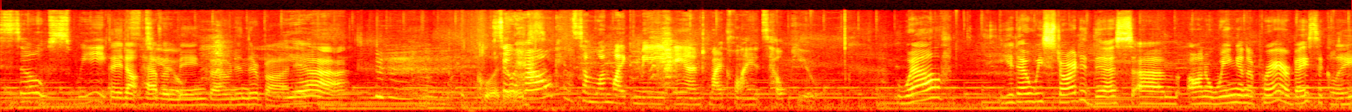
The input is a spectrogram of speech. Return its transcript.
He's so sweet. They don't have a mean bone in their body. Yeah. So how can someone like me and my clients help you? Well, you know, we started this um, on a wing and a prayer, basically,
